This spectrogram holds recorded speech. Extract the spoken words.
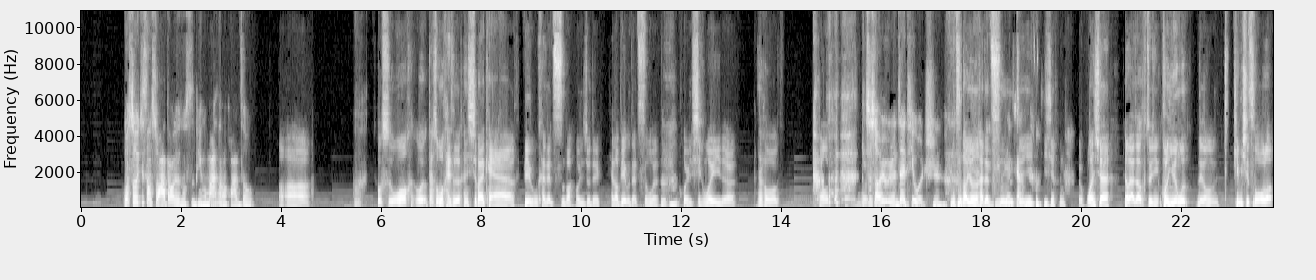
我手机上刷到那种视频，我马上划走。啊，嗯，确实我我，但是我还是很喜欢看别个还在吃吧，我就觉得看到别个在吃，我会欣慰一点，然后。然后 至少有人在替我吃，至少有人还在吃，这已已经很。我很喜欢，晓得为啥子？最近可能因为我那种甜品吃多了，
